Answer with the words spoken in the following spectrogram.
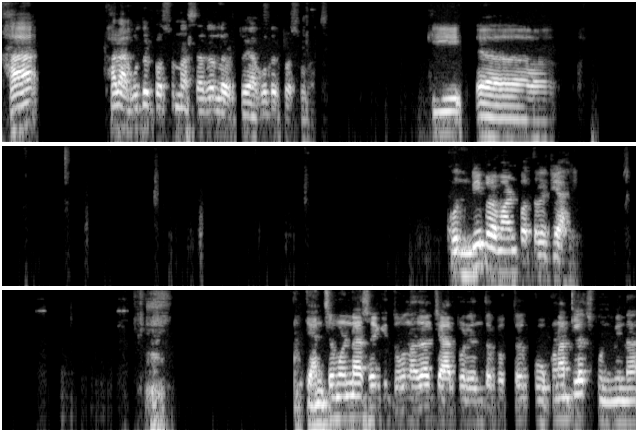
हा फार अगोदरपासून असणारा लढतोय अगोदरपासूनच. की अं, कुणबी प्रमाणपत्र जे आहे त्यांचं म्हणणं असं आहे की दोन हजार चार पर्यंत फक्त कोकणातल्याच कुणबींना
